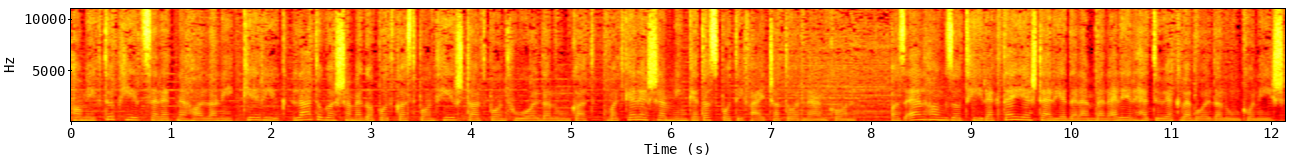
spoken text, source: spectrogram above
Ha még több hírt szeretne hallani, kérjük, látogassa meg a podcast.hírstart.hu oldalunkat, vagy keressen minket a Spotify csatornánkon. Az elhangzott hírek teljes terjedelemben elérhetőek weboldalunkon is.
